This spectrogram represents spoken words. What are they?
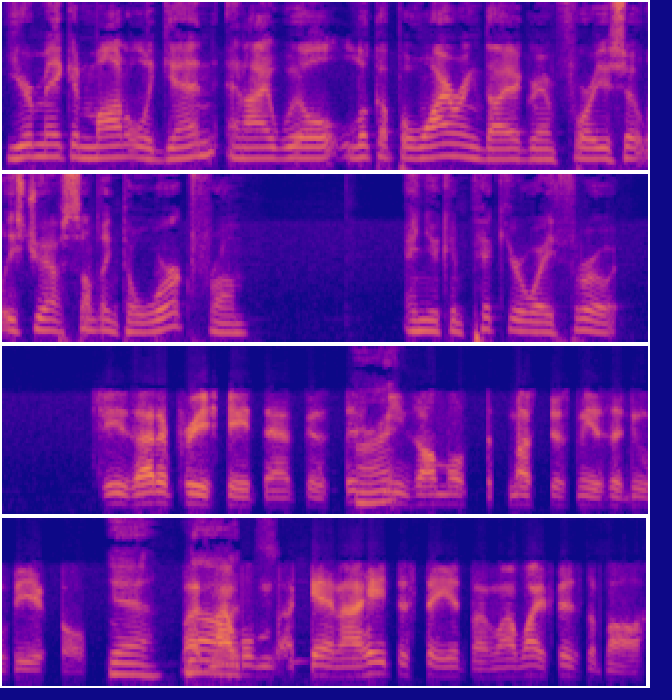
year, make, and model again, and I will look up a wiring diagram for you so at least you have something to work from and you can pick your way through it. Geez, I'd appreciate that because this right. means almost as much as me as a new vehicle. Yeah. But No, my it's- again, I hate to say it, but my wife is the boss.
